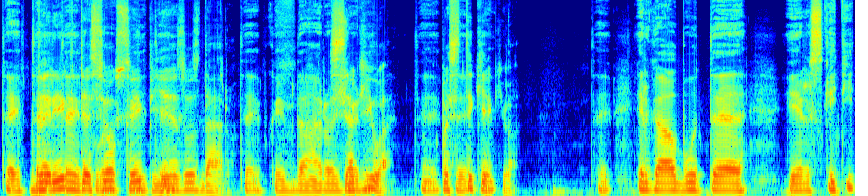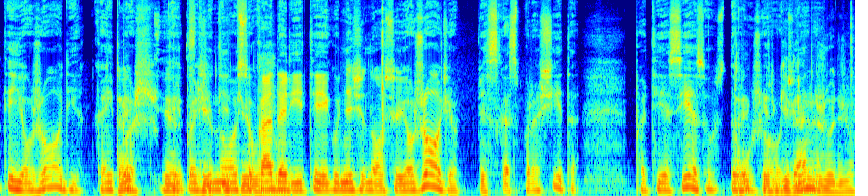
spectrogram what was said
Taip, taip. Daryk taip, tiesiog klausyti. kaip Jėzus daro. Taip, kaip daro. Sek juo. Taip, pasitikėk taip. juo. Taip. Ir galbūt e, ir skaityti jo žodį, kaip Taip, aš, kaip aš žinosiu, ką daryti, jeigu nežinosiu jo žodžio. Viskas parašyta. Paties Jėzaus daug Taip, žodžių. Ir gyventi žodžiu.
